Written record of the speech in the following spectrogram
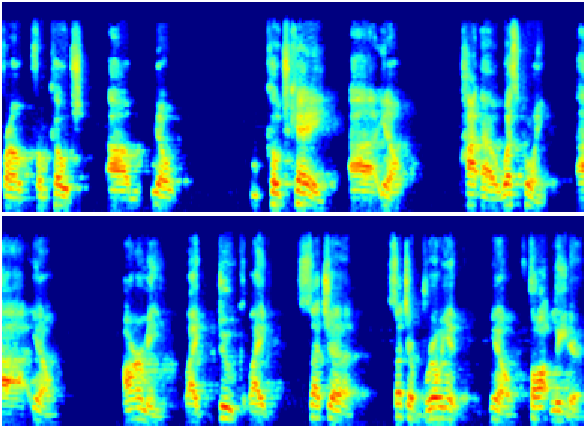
from, from coach, um, you know, coach K, uh, you know, uh, West Point, uh, you know, Army, like Duke, like such a, such a brilliant, you know, thought leader.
